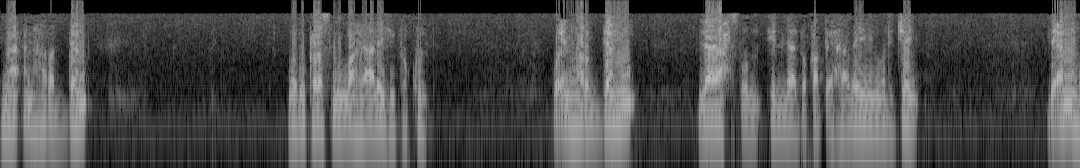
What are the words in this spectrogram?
ما أنهر الدم وذكر اسم الله عليه فكل وإنهار الدم لا يحصل إلا بقطع هذين الورجين لأنه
